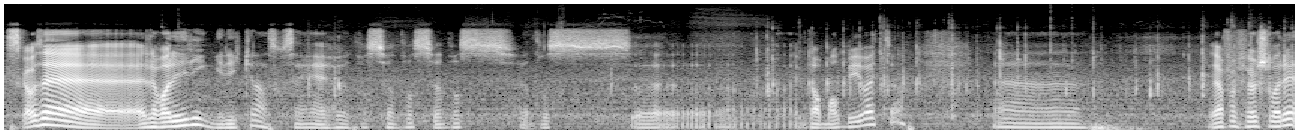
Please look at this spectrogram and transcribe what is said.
Skal vi se Eller var det Ringerike, da? Skal vi se Hønefoss, Hønefoss, Hønefoss Hønefoss uh, Gammel by, veit du. Eh, ja, for først var det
